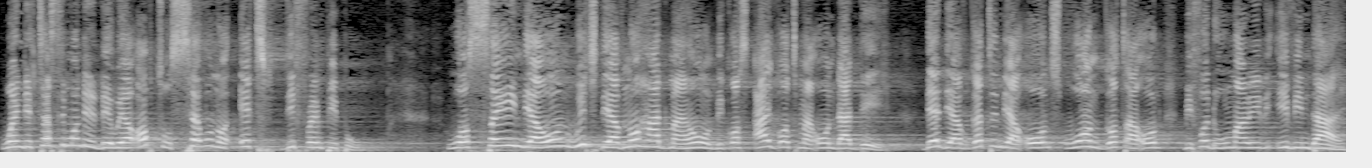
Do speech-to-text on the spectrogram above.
When the testimony, they were up to seven or eight different people was saying their own, which they have not had my own because I got my own that day. They, they have gotten their own. One got her own before the woman even died.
